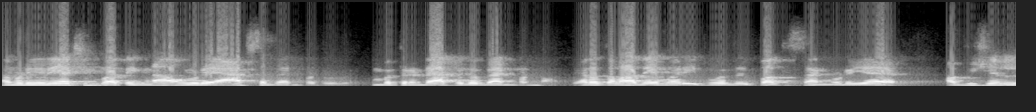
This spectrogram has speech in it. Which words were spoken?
நம்மளுடைய ரியாக்ஷன் பார்த்தீங்கன்னா அவங்களுடைய ஆப்ஸை பேன் பண்ணுறது ஐம்பத்தி ரெண்டு ஆப் ஏதோ பேன் பண்ணோம். வேறத்தாலும் அதே மாதிரி இப்போ வந்து பாகிஸ்தானுடைய அபிஷியல்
